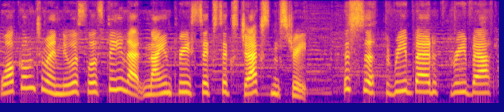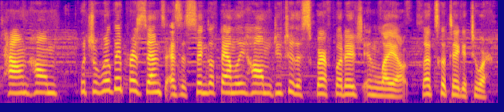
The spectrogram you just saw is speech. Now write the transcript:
Welcome to my newest listing at 9366 Jackson Street. This is a three bed, three bath townhome, which really presents as a single family home due to the square footage and layout. Let's go take a tour.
